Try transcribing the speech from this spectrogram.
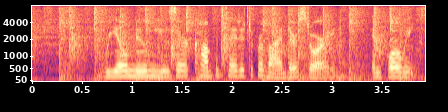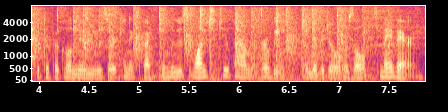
Real Noom user compensated to provide their story. In four weeks, the typical Noom user can expect to lose one to two pounds per week. Individual results may vary.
